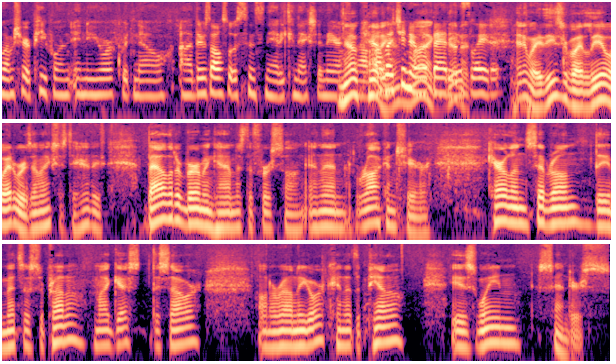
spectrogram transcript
who I'm sure people in, in New York would know. Uh, there's also a Cincinnati connection there. No so I'll- kidding. I'll, let you know My what that is goodness. later. Anyway, these are by Leo Edwards. I'm anxious to hear these. Ballad of Birmingham is the first song, and then Rockin' Chair. Carolyn Sebron, the mezzo soprano, my guest this hour on Around New York, and at the piano is Wayne Sanders.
